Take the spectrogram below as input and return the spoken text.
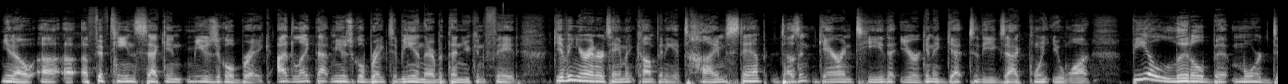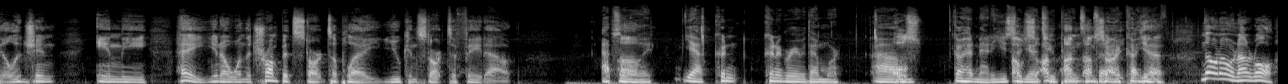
you know a, a 15 second musical break. I'd like that musical break to be in there, but then you can fade. Giving your entertainment company a timestamp doesn't guarantee that you're going to get to the exact point you want. Be a little bit more diligent in the hey, you know, when the trumpets start to play, you can start to fade out. Absolutely. Um, yeah, couldn't couldn't agree with that more. Um, also, Go ahead, Matty. You said oh, you had 2 I'm, points. I'm, I'm sorry. yeah. No, no, not at all.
